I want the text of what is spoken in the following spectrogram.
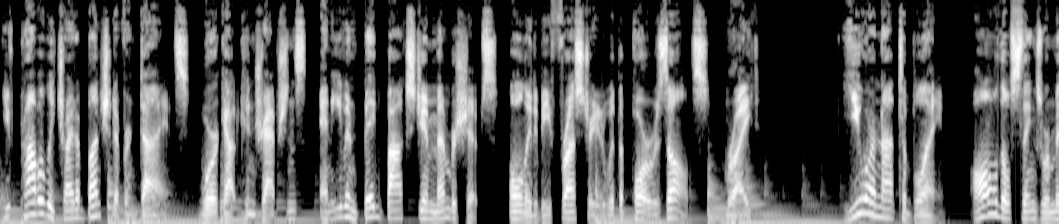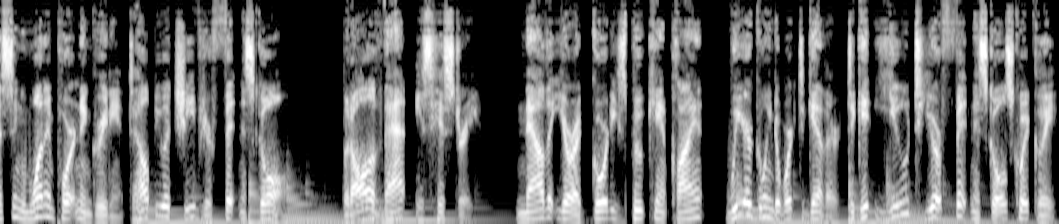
you've probably tried a bunch of different diets, workout contraptions, and even big box gym memberships, only to be frustrated with the poor results, right? You are not to blame. All those things were missing one important ingredient to help you achieve your fitness goal. But all of that is history. Now that you're a Gordy's Bootcamp client, we are going to work together to get you to your fitness goals quickly.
